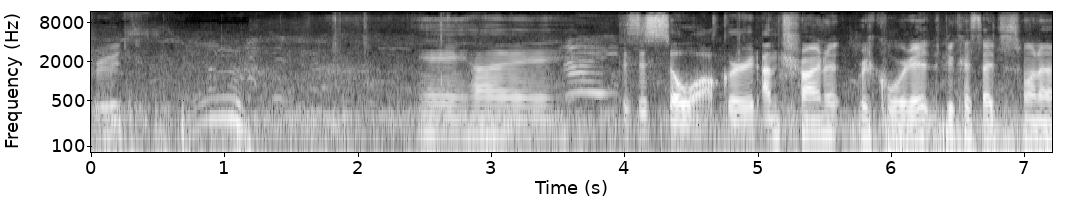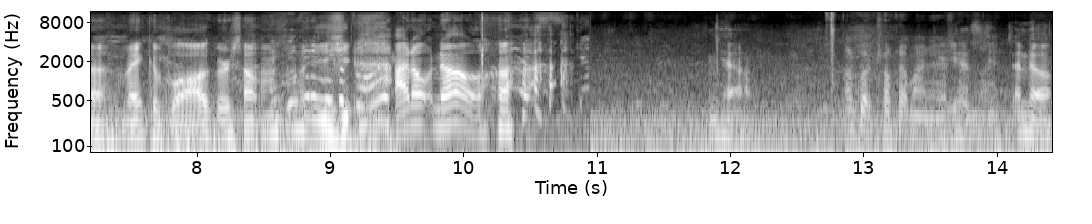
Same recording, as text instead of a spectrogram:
Fruits. Ooh. Hey, hi. Hi. This is so awkward. I'm trying to record it because I just want to make a vlog or something. I don't know. yeah. I've got chocolate in my nose. Yes. I know.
